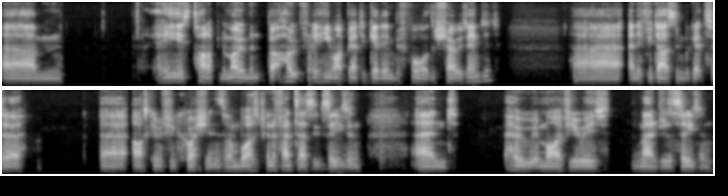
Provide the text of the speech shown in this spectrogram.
Um, he is tied up in the moment, but hopefully he might be able to get in before the show is ended. Uh, and if he does, then we get to uh, ask him a few questions on what's been a fantastic season and who, in my view, is manager of the season.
